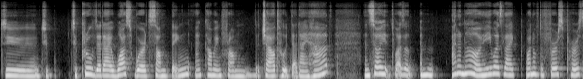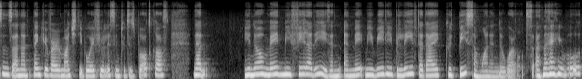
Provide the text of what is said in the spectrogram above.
to to to prove that I was worth something and uh, coming from the childhood that I had. And so it was a, um, I don't know, he was like one of the first persons, and I thank you very much, Thibaut, if you listen to this podcast, that you know made me feel at ease and, and made me really believe that I could be someone in the world. And I will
